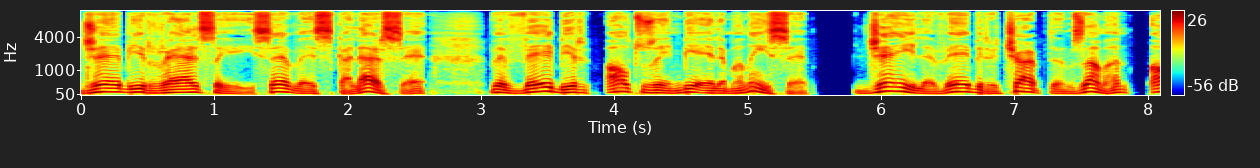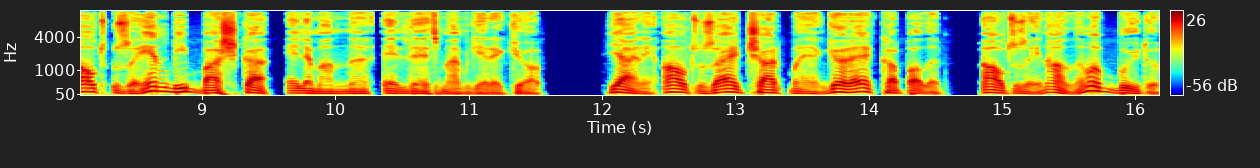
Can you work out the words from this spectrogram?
c bir reel sayı ise ve skalerse ve v1 alt uzayın bir elemanı ise, c ile v1'i çarptığım zaman alt uzayın bir başka elemanını elde etmem gerekiyor. Yani alt uzay çarpmaya göre kapalı. Alt uzayın anlamı buydu.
